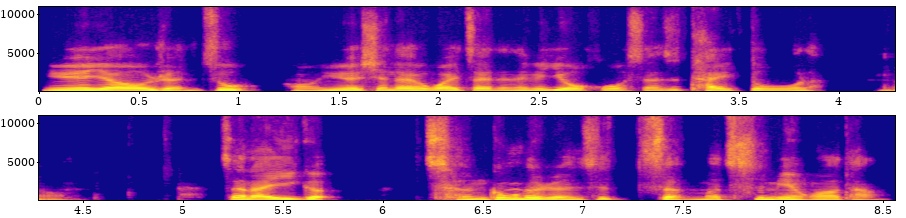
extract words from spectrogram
因为要忍住哦，因为现在外在的那个诱惑实在是太多了哦。再来一个，成功的人是怎么吃棉花糖？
